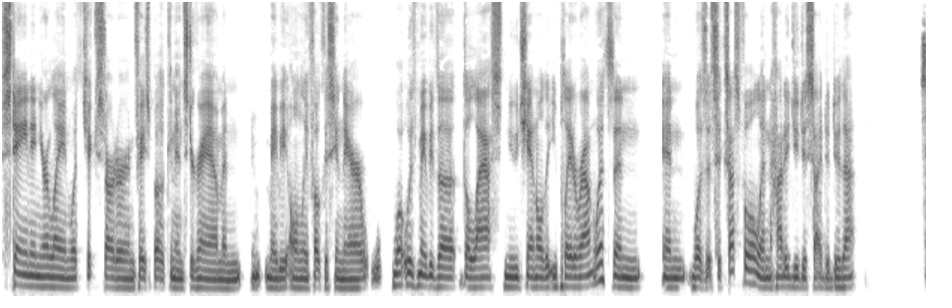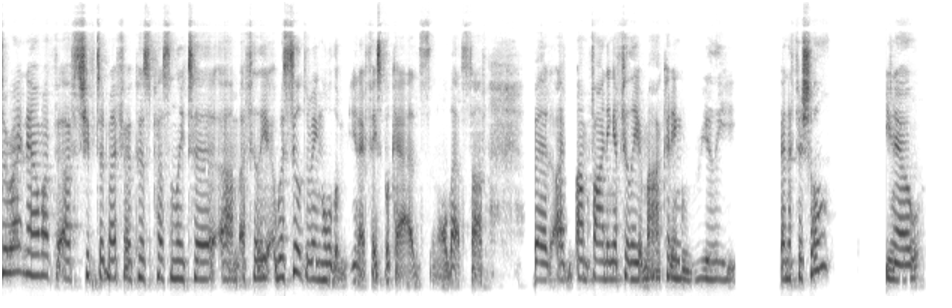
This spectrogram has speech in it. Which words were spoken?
staying in your lane with Kickstarter and Facebook and Instagram and maybe only focusing there. What was maybe the the last new channel that you played around with and and was it successful and how did you decide to do that? So right now I've, I've shifted my focus personally to um, affiliate. We're still doing all the you know Facebook ads and all that stuff, but I'm, I'm finding affiliate marketing really beneficial. You know,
